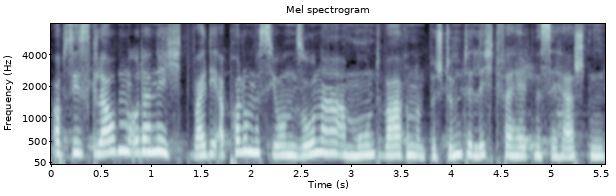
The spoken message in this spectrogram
Ob Sie es glauben oder nicht, weil die Apollo-Missionen so nah am Mond waren und bestimmte Lichtverhältnisse herrschten,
